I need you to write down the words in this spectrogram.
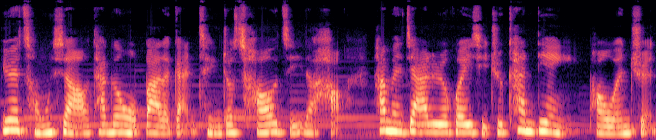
因为从小她跟我爸的感情就超级的好，他们假日会一起去看电影、泡温泉，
